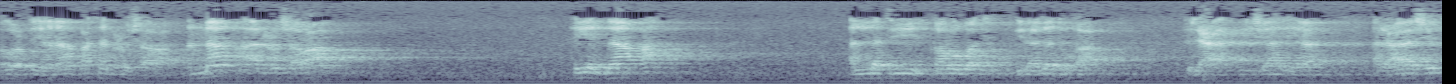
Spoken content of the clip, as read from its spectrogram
فأعطي ناقة عشراء الناقة العشراء هي الناقة التي قربت ولادتها في في شهرها العاشر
